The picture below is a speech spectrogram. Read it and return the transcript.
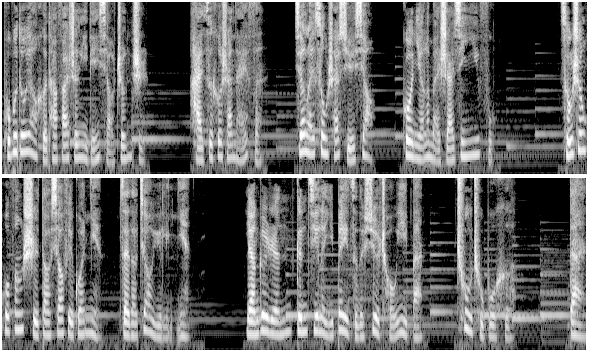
婆婆都要和她发生一点小争执。孩子喝啥奶粉，将来送啥学校，过年了买啥新衣服，从生活方式到消费观念，再到教育理念，两个人跟积了一辈子的血仇一般，处处不和。但。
